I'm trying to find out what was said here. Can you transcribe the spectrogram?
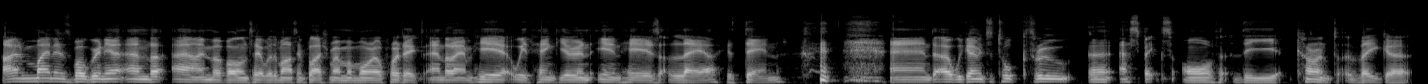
Hi, my name is Bob Greenyer and I'm a volunteer with the Martin Fleischmann Memorial Project and I am here with Henk in, in his lair, his den. and uh, we're going to talk through uh, aspects of the current Vega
